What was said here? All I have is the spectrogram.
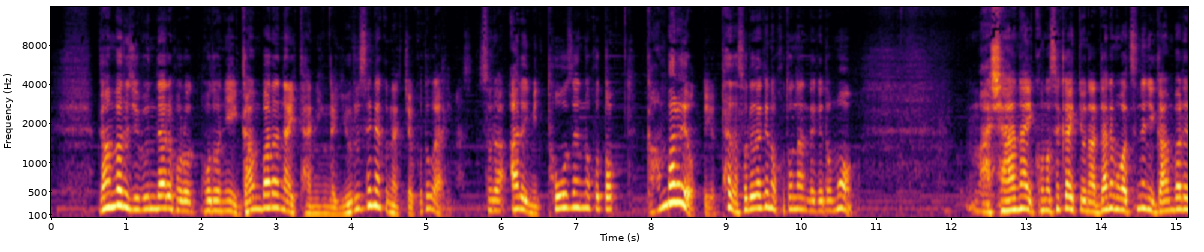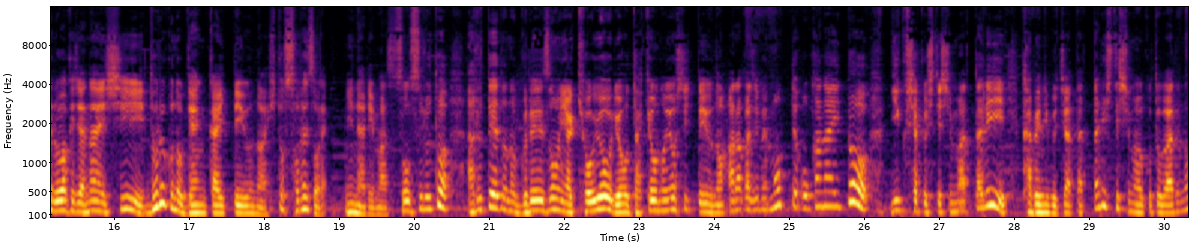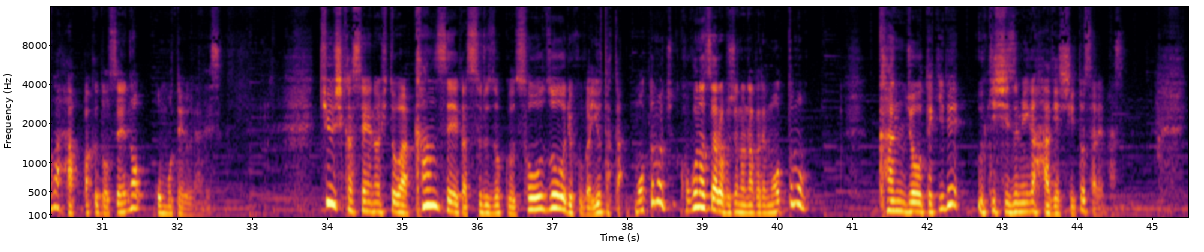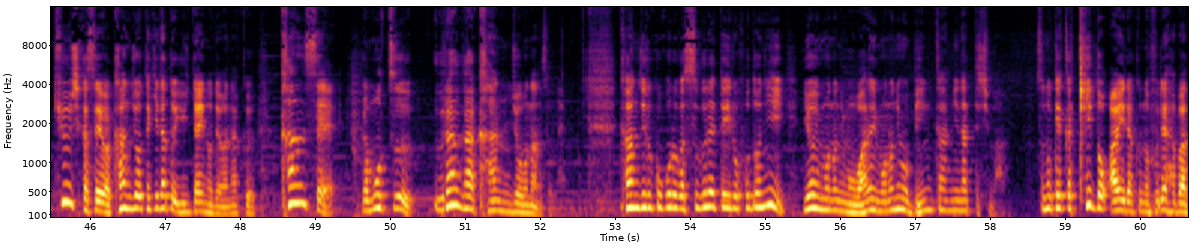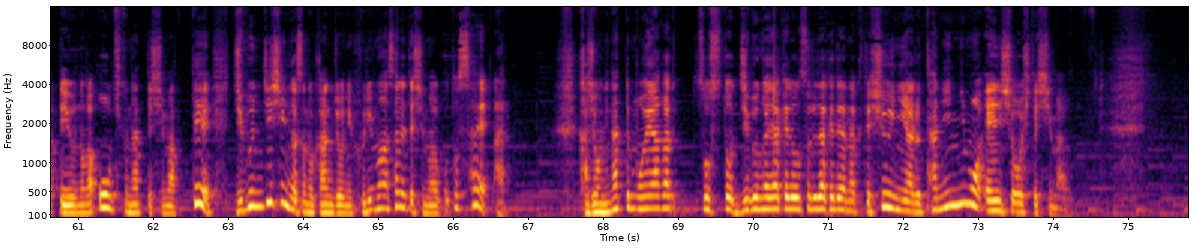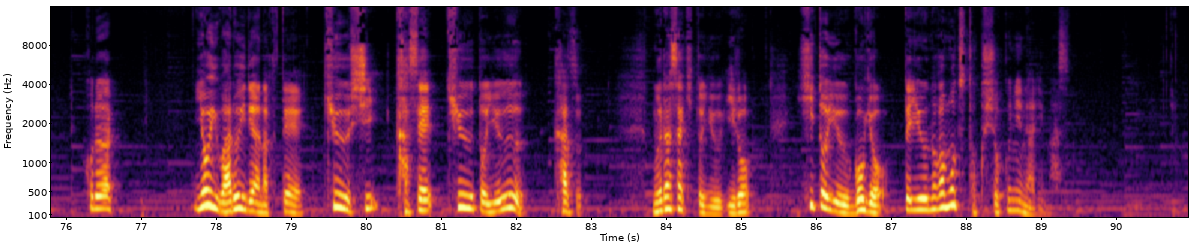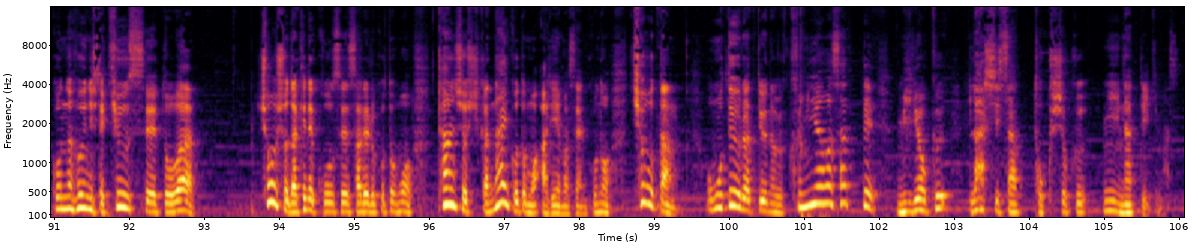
頑張る自分であるほどに頑張らない他人が許せなくなっちゃうことがあります。それはある意味当然のこと頑張れよっていうただそれだけのことなんだけどもまあしゃあない。この世界っていうのは誰もが常に頑張れるわけじゃないし努力の限界っていうのは人それぞれになります。そうするとある程度のグレーゾーンや許容量妥協の良しっていうのをあらかじめ持っておかないとギクシャクしてしまったり壁にぶち当たったりしてしまうことがあるのが八白土星の表裏です。九死火星の人は感性が鋭く想像力が豊か。最も9つある星の中で最も感情的で浮き沈みが激しいとされます。旧歯科性は感情的だと言いたいのではなく感性が持つ裏が感情なんですよね。感じる心が優れているほどに良いものにも悪いものにも敏感になってしまう。その結果喜怒哀楽の振れ幅っていうのが大きくなってしまって自分自身がその感情に振り回されてしまうことさえある。過剰になって燃え上がる。そうすると自分がやけどをするだけではなくて周囲にある他人にも炎症してしまう。これは良い悪いではなくて九死火星九という数。紫という色。火という五行っていうのが持つ特色になります。こんな風にして九星とは長所だけで構成されることも短所しかないこともありえません。この長短表裏っていうのが組み合わさって魅力らしさ特色になっていきます。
